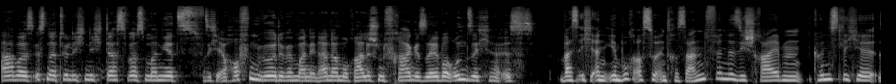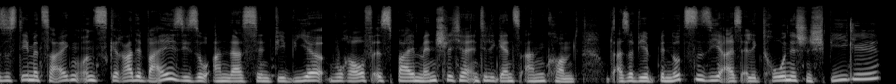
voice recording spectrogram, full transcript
Aber es ist natürlich nicht das, was man jetzt sich erhoffen würde, wenn man in einer moralischen Frage selber unsicher ist. Was ich an Ihrem Buch auch so interessant finde, Sie schreiben, künstliche Systeme zeigen uns, gerade weil sie so anders sind wie wir, worauf es bei menschlicher Intelligenz ankommt. Also wir benutzen sie als elektronischen Spiegel,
